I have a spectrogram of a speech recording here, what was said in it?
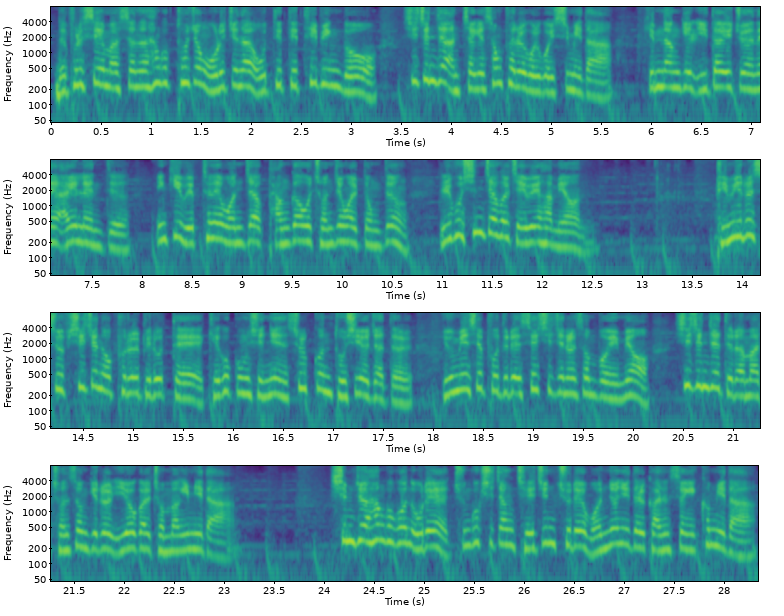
넷플릭스에 맞서는 한국 토종 오리지널 OTT 티빙도 시즌제 안착에 성패를 걸고 있습니다. 김남길, 이다희 주연의 아일랜드, 인기 웹툰의 원작 방과후 전쟁활동 등 일부 신작을 제외하면 비밀의 숲 시즌 오프를 비롯해 개국공신인 술꾼 도시여자들, 유민 세포들의 새 시즌을 선보이며 시즌제 드라마 전성기를 이어갈 전망입니다. 심지어 한국은 올해 중국 시장 재진출의 원년이 될 가능성이 큽니다.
